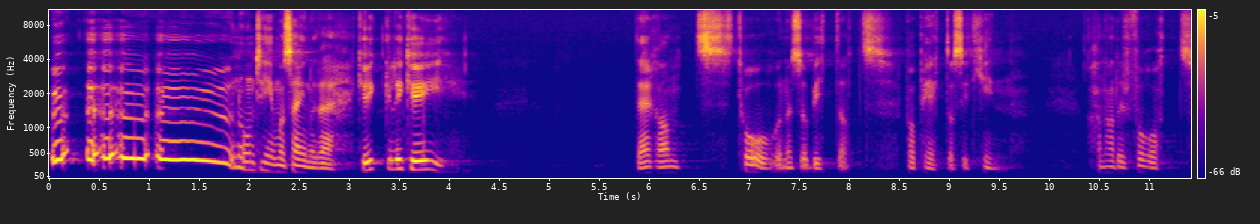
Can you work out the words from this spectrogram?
Uh, uh, uh, Noen timer seinere, kykkeliky, der rant tårene så bittert på Peters sitt kinn. Han hadde forrådt,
